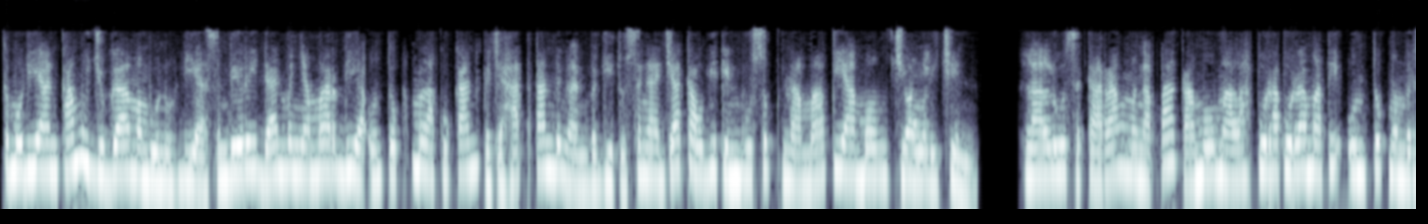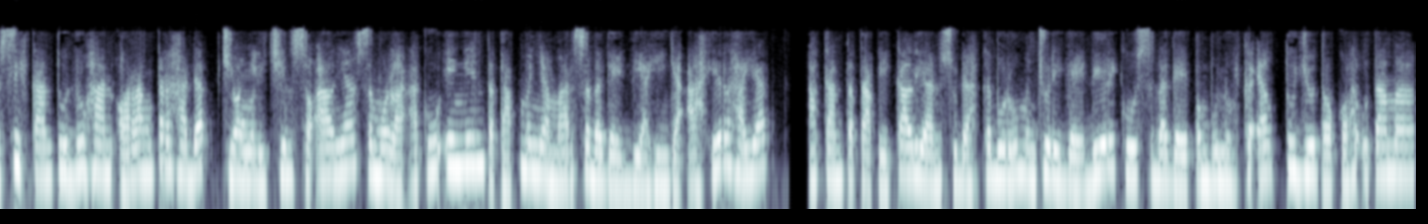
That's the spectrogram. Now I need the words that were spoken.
Kemudian kamu juga membunuh dia sendiri dan menyamar dia untuk melakukan kejahatan dengan begitu sengaja kau bikin busuk nama Kiamong Chiong Licin. Lalu sekarang mengapa kamu malah pura-pura mati untuk membersihkan tuduhan orang terhadap Chiong Licin soalnya semula aku ingin tetap menyamar sebagai dia hingga akhir hayat, akan tetapi kalian sudah keburu mencurigai diriku sebagai pembunuh ke L7 tokoh utama,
